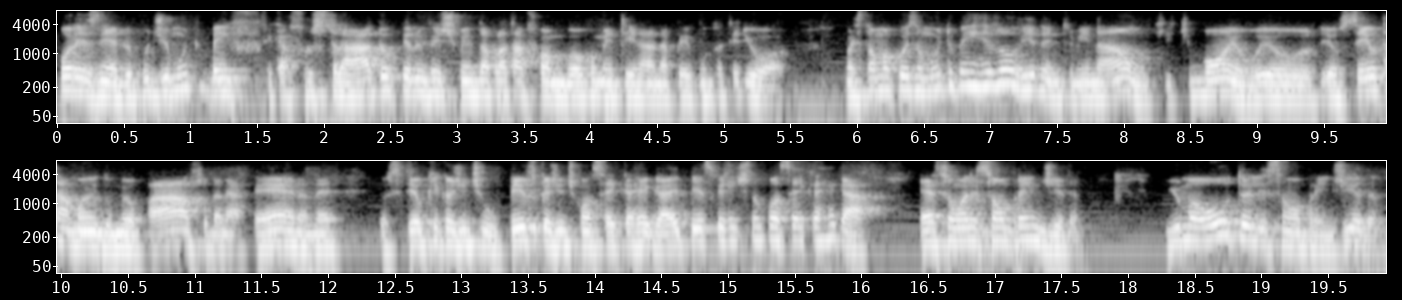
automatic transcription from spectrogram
Por exemplo, eu podia muito bem ficar frustrado pelo investimento da plataforma, igual eu comentei na, na pergunta anterior. Mas está uma coisa muito bem resolvida entre mim. Não, que, que bom, eu, eu, eu sei o tamanho do meu passo, da minha perna, né? Eu sei o que, que a gente, o peso que a gente consegue carregar e o peso que a gente não consegue carregar. Essa é uma lição aprendida. E uma outra lição aprendida,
